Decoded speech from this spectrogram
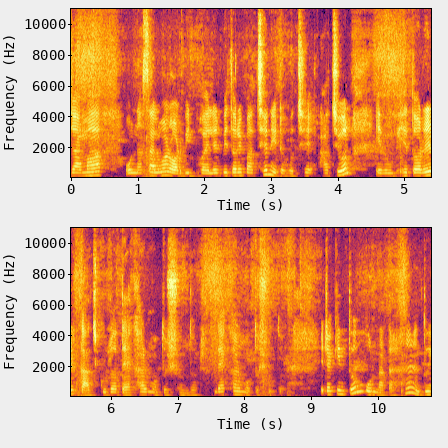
জামা ওন্না সালোয়ার, অরবিট ভয়েলের ভেতরে পাচ্ছেন, এটা হচ্ছে আঁচল এবং ভেতরের কাজগুলো দেখার মতো সুন্দর, দেখার মতো সুন্দর। এটা কিন্তু ওন্নাটা হ্যাঁ দুই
